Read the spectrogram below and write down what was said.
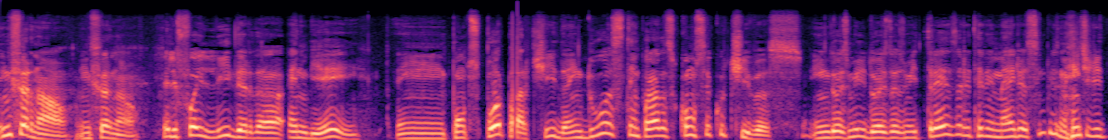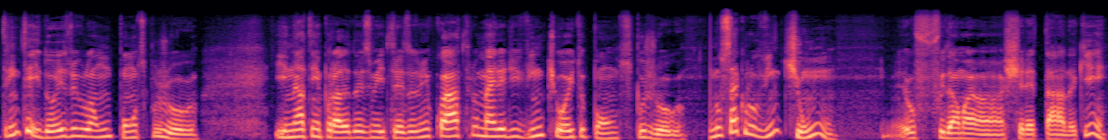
infernal, infernal. ele foi líder da NBA em pontos por partida em duas temporadas consecutivas. Em 2002 e 2003 ele teve média simplesmente de 32,1 pontos por jogo. E na temporada 2003-2004, média de 28 pontos por jogo. No século 21, eu fui dar uma xeretada aqui,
